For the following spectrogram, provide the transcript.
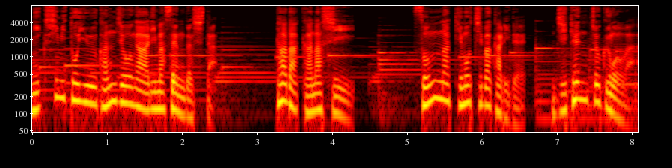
憎しみという感情がありませんでした。ただ悲しい。そんな気持ちばかりで事件直後は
